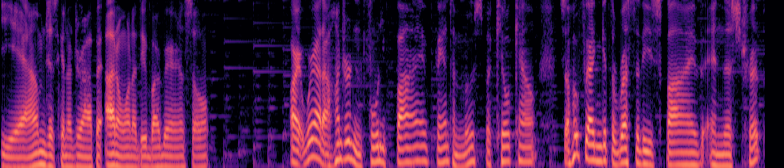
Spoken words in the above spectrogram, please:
Yeah, I'm just gonna drop it. I don't want to do Barbarian Assault. Alright, we're at 145 Phantom Muspah kill count. So hopefully I can get the rest of these five in this trip.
